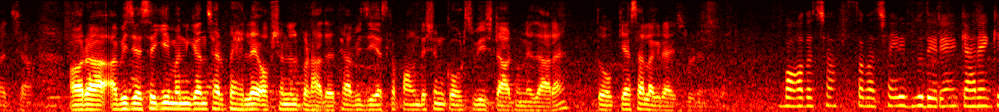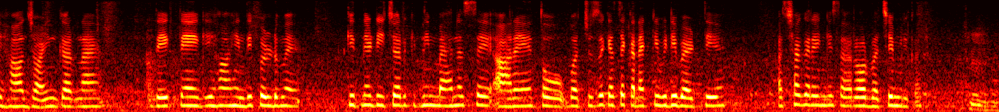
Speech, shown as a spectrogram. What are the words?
अच्छा और अभी जैसे कि मणिकंद सर पहले ऑप्शनल पढ़ाते थे अभी जीएस का फाउंडेशन कोर्स भी स्टार्ट होने जा रहा है। तो कैसा लग रहा है स्टूडेंट्स को? बहुत अच्छा सब अच्छा ही रिव्यू दे रहे हैं कह रहे हैं कि हाँ ज्वाइन करना है। देखते हैं कि हाँ हिंदी फ़ील्ड में कितने टीचर कितनी मेहनत से आ रहे हैं तो बच्चों से कैसे कनेक्टिविटी बैठती है। अच्छा करेंगे सर और बच्चे मिलकर। हम्म।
